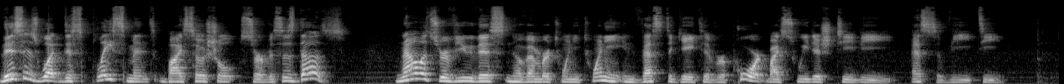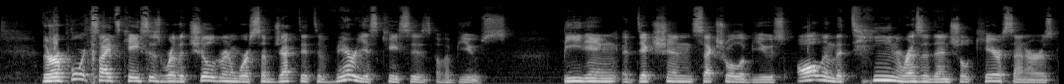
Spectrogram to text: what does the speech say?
This is what displacement by social services does. Now let's review this November 2020 investigative report by Swedish TV, SVT. The report cites cases where the children were subjected to various cases of abuse beating, addiction, sexual abuse, all in the teen residential care centers,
